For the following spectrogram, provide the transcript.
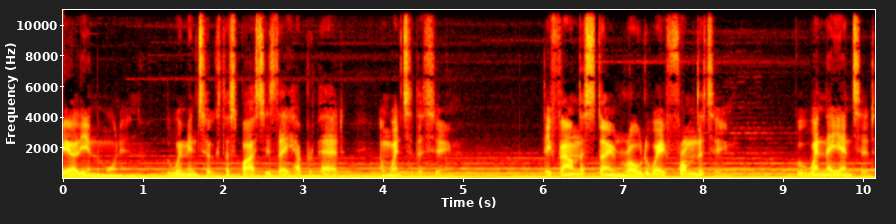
Very early in the morning, the women took the spices they had prepared and went to the tomb. They found the stone rolled away from the tomb, but when they entered,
